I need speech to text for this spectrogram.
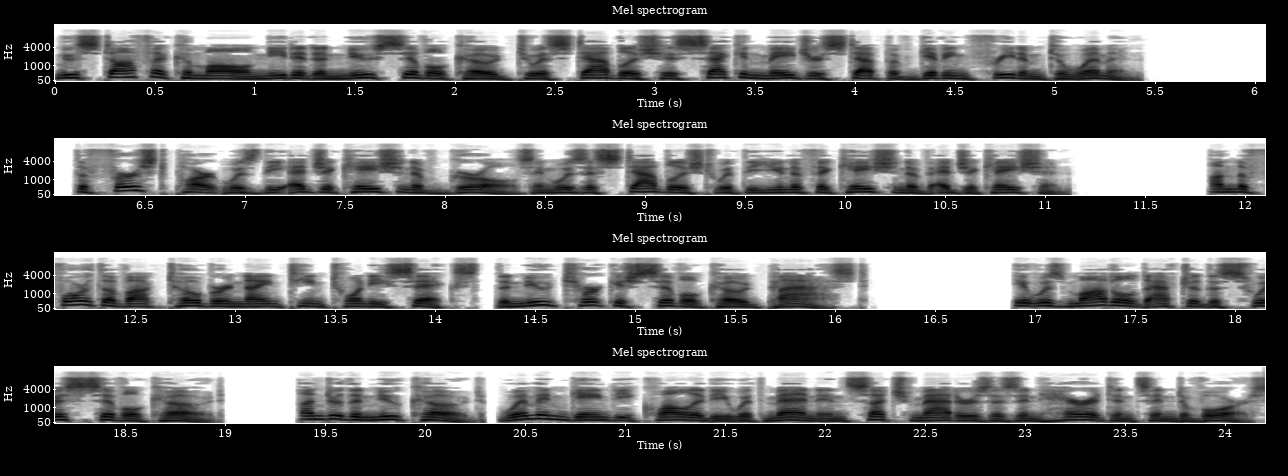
Mustafa Kemal needed a new civil code to establish his second major step of giving freedom to women. The first part was the education of girls and was established with the unification of education. On 4 October 1926, the new Turkish Civil Code passed. It was modeled after the Swiss Civil Code. Under the new code, women gained equality with men in such matters as inheritance and divorce.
